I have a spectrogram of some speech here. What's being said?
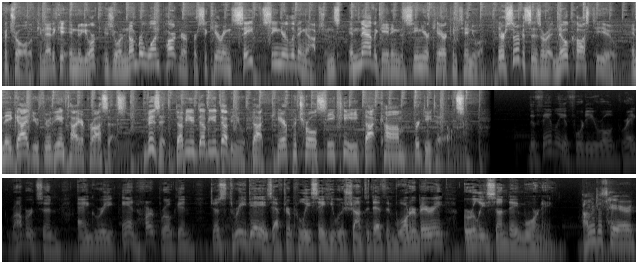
Patrol of Connecticut and New York is your number one partner for securing safe senior living options and navigating the senior care continuum. Their services are at no cost to you, and they guide you through the entire process. Visit www.carepatrolct.com for details. The family of 40 year old Greg Robertson, angry and heartbroken, just three days after police say he was shot to death in Waterbury early Sunday morning. I'm just here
